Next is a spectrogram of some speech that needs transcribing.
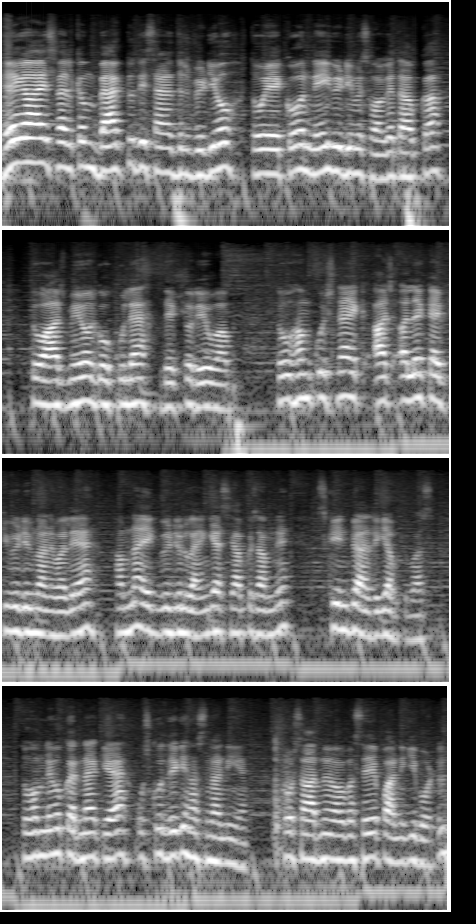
Hey guys welcome back to this another video तो एक और नई वीडियो में स्वागत है आपका। तो आज मैं और गोकुल है। देख तो रहे हो आप। तो हम कुछ ना एक आज अलग टाइप की वीडियो बनाने वाले हैं। हम ना एक वीडियो लगाएँगे ऐसे आपके सामने स्क्रीन पे आ जाएगी आपके पास। तो हमने वो करना क्या है उसको देखे हंसना नहीं है। और साथ में हमारे पास है पानी की बोतल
